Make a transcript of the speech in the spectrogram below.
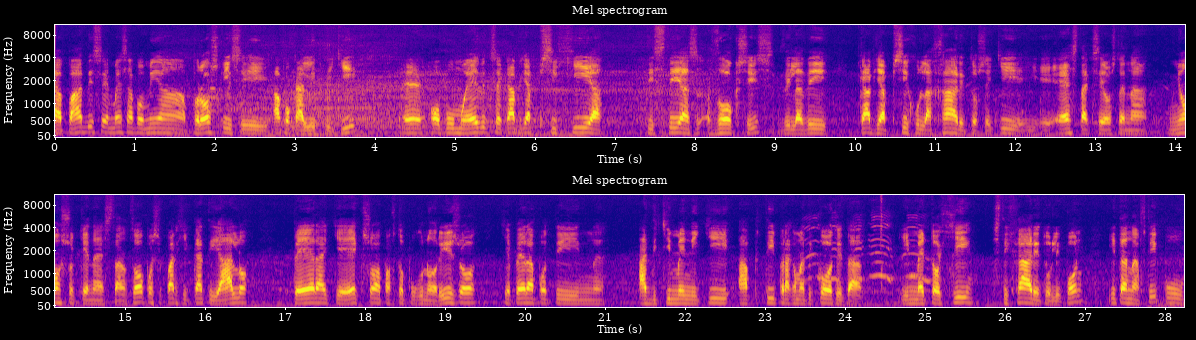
απάντησε μέσα από μια πρόσκληση αποκαλυπτική ε, όπου μου έδειξε κάποια ψυχία της Θείας Δόξης δηλαδή κάποια ψίχουλα χάριτος εκεί ε, έσταξε ώστε να νιώσω και να αισθανθώ πως υπάρχει κάτι άλλο πέρα και έξω από αυτό που γνωρίζω και πέρα από την αντικειμενική απτή πραγματικότητα. Η μετοχή στη χάρη του λοιπόν ήταν αυτή που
